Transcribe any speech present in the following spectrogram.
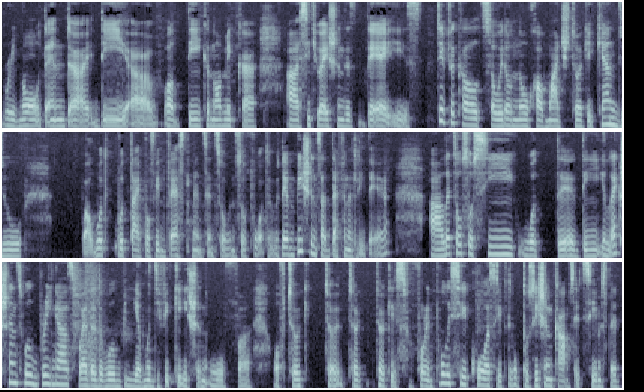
remote, and uh, the uh, well, the economic uh, situation is there is difficult. So we don't know how much Turkey can do. Well, what what type of investments and so on and so forth. The ambitions are definitely there. let's also see what the, the elections will bring us, whether there will be a modification of of Tur- Tur- Turkey's foreign policy course. If the opposition comes, it seems that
